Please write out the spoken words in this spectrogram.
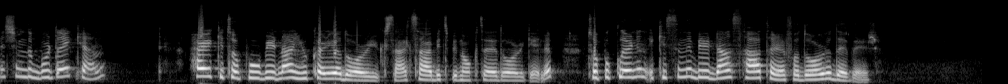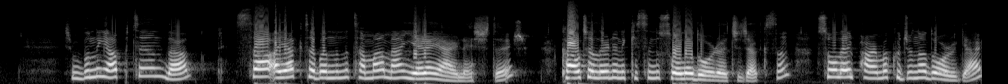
Ve şimdi buradayken her iki topuğu birden yukarıya doğru yükselt, sabit bir noktaya doğru gelip topuklarının ikisini birden sağ tarafa doğru devir. Şimdi bunu yaptığında sağ ayak tabanını tamamen yere yerleştir. Kalçalarının ikisini sola doğru açacaksın. Sol el parmak ucuna doğru gel.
